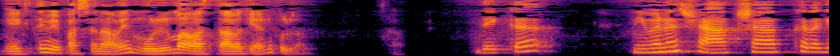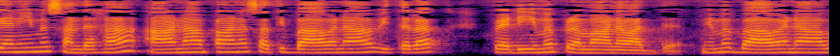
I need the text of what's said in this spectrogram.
මේක ඉතින් විපස්සනාවේ මුල්ම අවස්ථාව කියන්න පුළුවන්. දෙක නිවන සාක්ෂාත් කර ගැනීම සඳහා ආනාපාන සති භාවනාව විතරක් වැඩිම ප්‍රමාණවත්ද? මෙම භාවනාව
